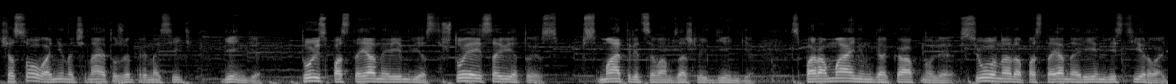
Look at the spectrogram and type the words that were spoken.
часов они начинают уже приносить деньги. То есть постоянный реинвест. Что я и советую. С, с матрицы вам зашли деньги с парамайнинга капнули. Все надо постоянно реинвестировать.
